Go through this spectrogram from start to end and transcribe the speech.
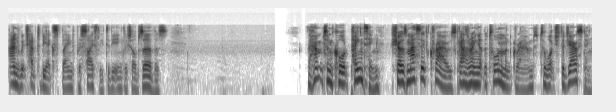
and which had to be explained precisely to the English observers. The Hampton Court painting shows massive crowds gathering at the tournament ground to watch the jousting.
